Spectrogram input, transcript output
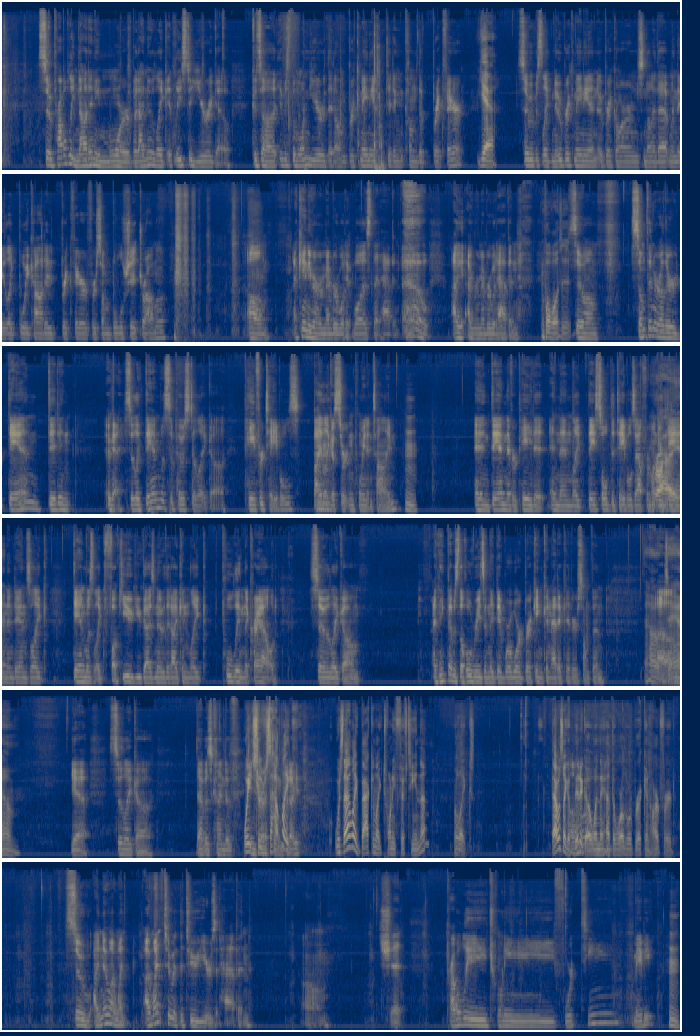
So probably not anymore, but I know like at least a year ago, because uh it was the one year that um Brickmania didn't come to Brick Fair. yeah, So it was like no Brickmania, no Brick Arms, none of that when they like boycotted Brick Fair for some bullshit drama. um, I can't even remember what it was that happened. Oh, I I remember what happened. what was it? So um, something or other. Dan didn't. Okay, so like Dan was supposed to like uh pay for tables by Mhm. like a certain point in time Mm. and Dan never paid it, and then like they sold the tables out from under Right. Dan, and Dan's like, Dan was like, "Fuck you! You guys know that I can like pull in the crowd." So like um, I think that was the whole reason they did World War Brick in Connecticut or something. Oh Um, damn! Yeah, so like uh, that was kind of Wait, so was that, like- I- Was that like back in like 2015 then, or like that was like a bit ago when they had the World War Brick in Hartford? So I know I went I went to it the two years it happened. Um shit. Probably twenty fourteen, maybe. Hmm.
